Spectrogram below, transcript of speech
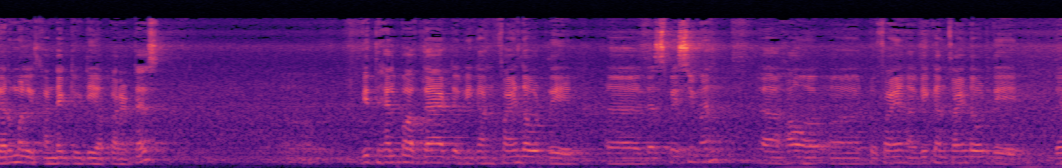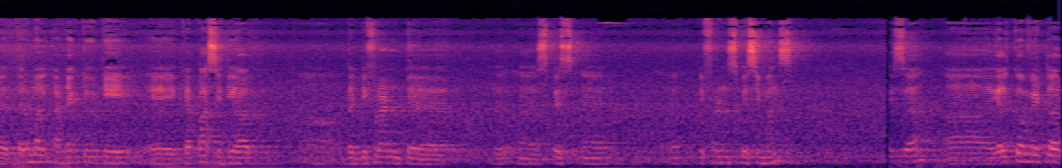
thermal conductivity apparatus with help of that we can find out the uh, the specimen uh, how uh, to find we can find out the the thermal conductivity capacity of the different uh, different specimens. This is a uh, Elcometer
